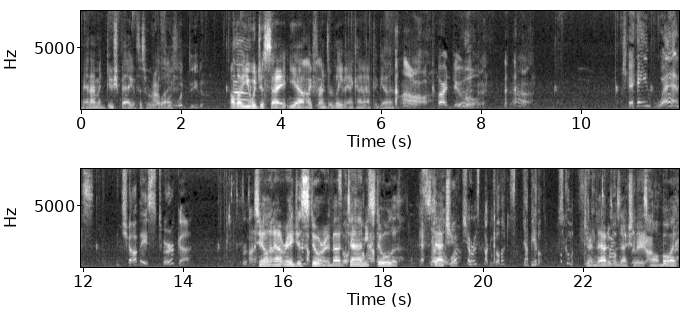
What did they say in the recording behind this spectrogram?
Man, I'm a douchebag if this were real life. Although you would just say, yeah, my friends are leaving, I kinda have to go. Oh, Cardul. K. West. Chabe Sturka. Tell an outrageous story about the time he stole a statue. Turned out it was actually a small boy.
